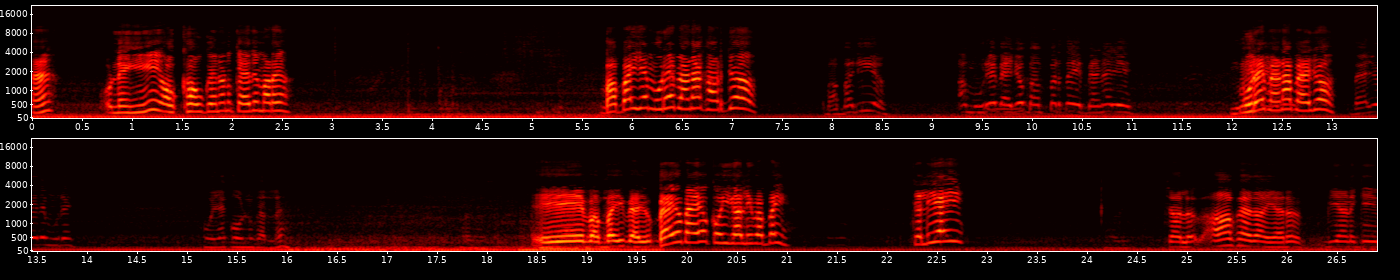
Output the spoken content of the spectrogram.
ਹੈ? ਉਹ ਨਹੀਂ ਔਖਾ ਹੋਊਗਾ ਇਹਨਾਂ ਨੂੰ ਕਹਿ ਦੇ ਮਾੜਿਆ ਬਾਬਾ ਜੀ ਮੂਰੇ ਬਹਿਣਾ ਖੜ ਜਾ ਬਾਬਾ ਜੀ ਆ ਮੂਰੇ ਬਹਿ ਜਾਓ ਬੰਪਰ ਤੇ ਬਹਿਣਾ ਜੇ। ਮੂਰੇ ਬਹਿਣਾ ਬਹਿ ਜਾ ਬਹਿ ਜਾਓ ਇਹਦੇ ਮੂਰੇ ਹੋ ਜਾ ਕੋਲ ਨੂੰ ਕਰ ਲੈ। ਏ ਬਾਬਾ ਜੀ ਬਹਿ ਜਾਓ। ਬਹਿ ਜਾਓ ਬਹਿ ਜਾਓ ਕੋਈ ਗੱਲ ਨਹੀਂ ਬਾਬਾ ਜੀ। ਚੱਲੀਏ ਜੀ? ਚੱਲ ਆ ਫਾਇਦਾ ਯਾਰ ਵੀ ਯਾਨੀ ਕਿ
